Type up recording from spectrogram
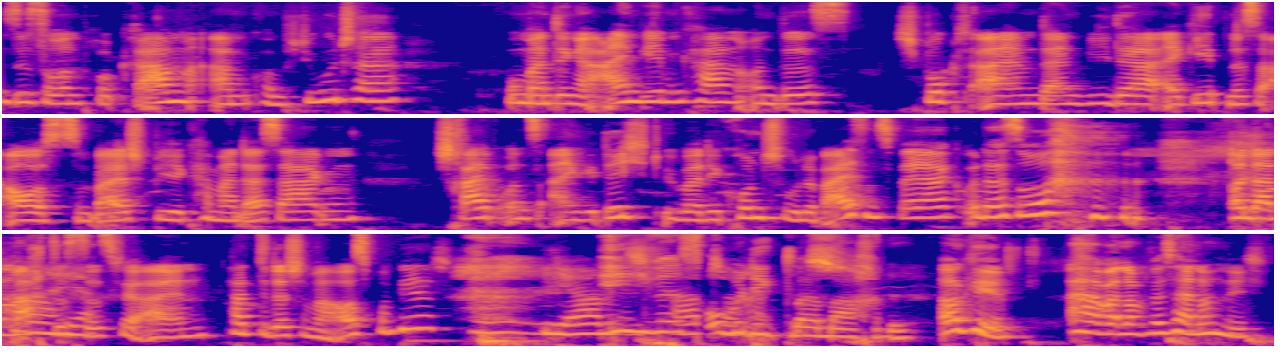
Es ist so ein Programm am Computer, wo man Dinge eingeben kann und das spuckt einem dann wieder Ergebnisse aus. Zum Beispiel kann man da sagen, schreib uns ein Gedicht über die Grundschule Weißensberg oder so. Und dann macht Ah, es ja. das für einen. Habt ihr das schon mal ausprobiert? Ja, mein Ich will es Vater unbedingt hat mal das. machen. Okay, aber noch bisher noch nicht.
